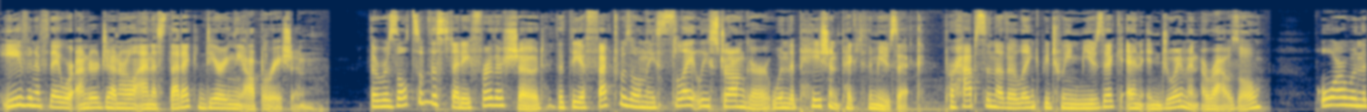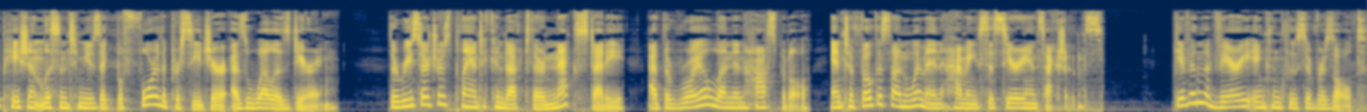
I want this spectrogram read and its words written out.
even if they were under general anesthetic during the operation. The results of the study further showed that the effect was only slightly stronger when the patient picked the music, perhaps another link between music and enjoyment arousal, or when the patient listened to music before the procedure as well as during. The researchers plan to conduct their next study at the Royal London Hospital and to focus on women having cesarean sections. Given the very inconclusive result,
